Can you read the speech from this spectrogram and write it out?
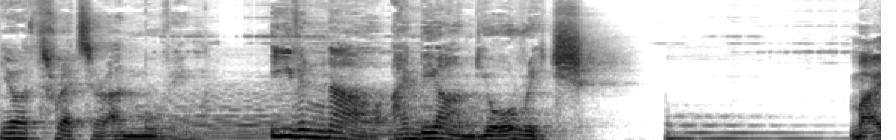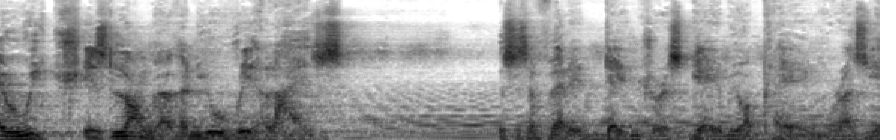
Your threats are unmoving. Even now, I'm beyond your reach. My reach is longer than you realize. This is a very dangerous game you're playing, Raziel.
